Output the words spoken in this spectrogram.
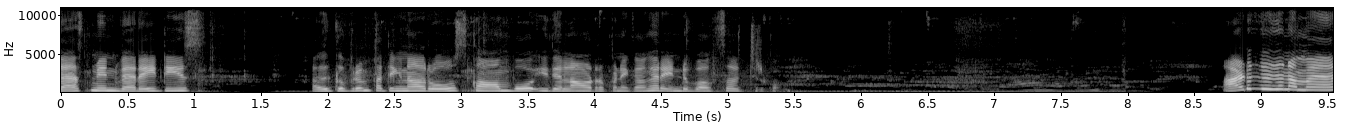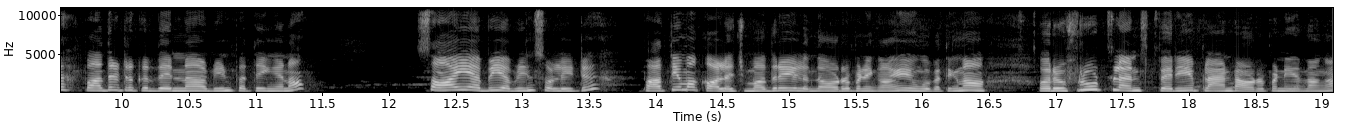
ஜாஸ்மின் வெரைட்டிஸ் அதுக்கப்புறம் பார்த்தீங்கன்னா ரோஸ் காம்போ இதெல்லாம் ஆர்டர் பண்ணியிருக்காங்க. ரெண்டு பாக்ஸாக வச்சுருக்கோம். அடுத்தது நம்ம பார்த்துட்ருக்கிறது என்ன அப்படின்னு பார்த்தீங்கன்னா சாய் அபி அப்படின்னு சொல்லிட்டு பாத்திமா காலேஜ் மதுரையிலேருந்து ஆர்டர் பண்ணியிருக்காங்க. இவங்க பார்த்தீங்கன்னா ஒரு ஃப்ரூட் பிளான்ஸ் பெரிய பிளான்ட் ஆர்டர் பண்ணியிருந்தாங்க.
